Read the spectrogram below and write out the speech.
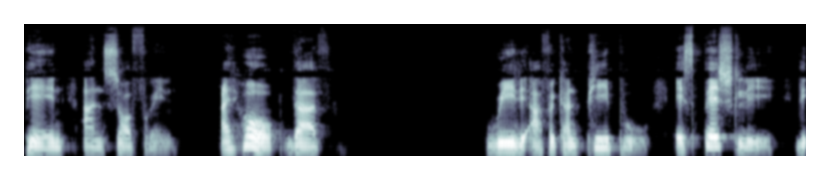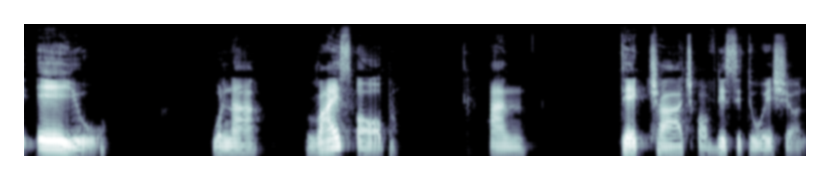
pain and suffering. I hope that we, the African people, especially the AU, will now rise up and take charge of this situation.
